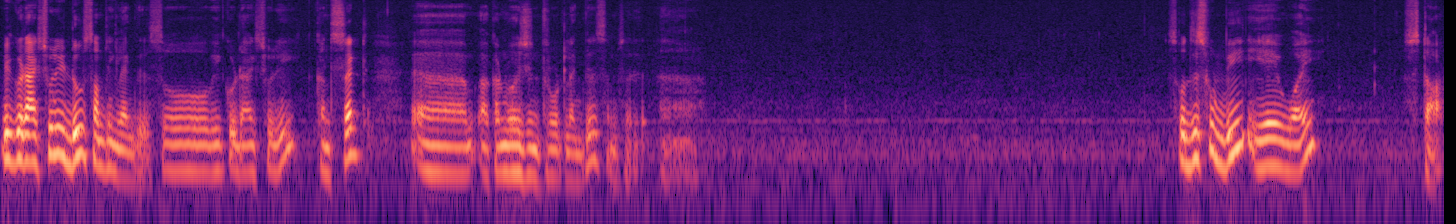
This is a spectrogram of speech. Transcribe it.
we could actually do something like this. So, we could actually construct uh, a conversion throat like this I am sorry. So, this would be A y star.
